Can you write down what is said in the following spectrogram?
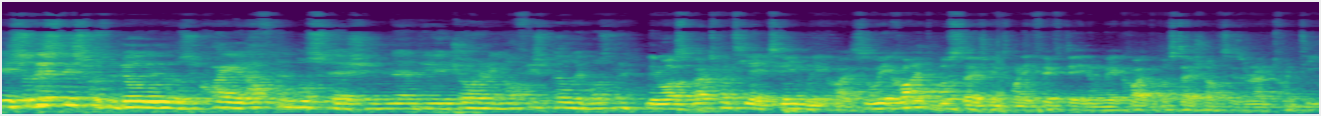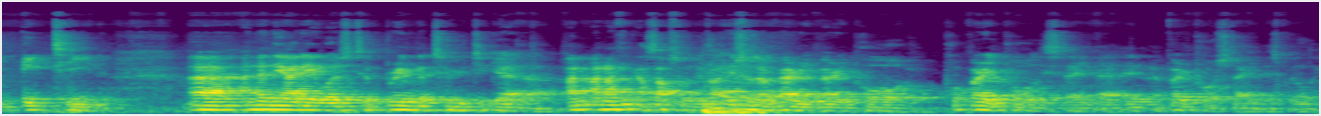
Yeah, so this, this was the building that was acquired after the bus station, uh, the adjoining office building, wasn't it? It was about 2018 we acquired. So we acquired the bus station in 2015 and we acquired the bus station offices around 2018. Uh, and then the idea was to bring the two together. And, and I think that's absolutely right. This was a very, very poor, poor very poorly state, uh, in a very poor state, this building.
